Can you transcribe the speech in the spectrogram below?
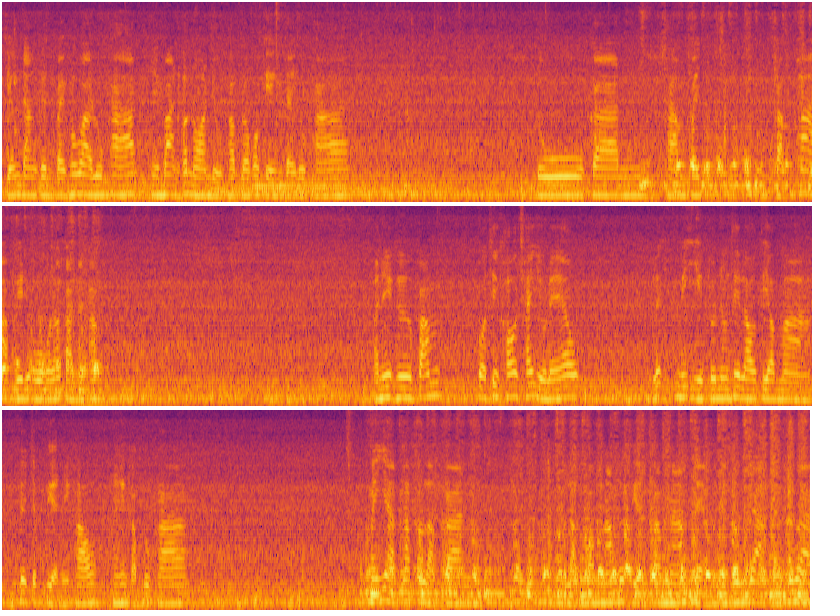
เสียงดังเกินไปเพราะว่าลูกค้าในบ้านเขานอนอยู่ครับ เราก็เกรงใจลูกค้า ดูการทำไปกับภาพวิดีโอแล้วกันนะครับ อันนี้คือปั๊มตัวที่เขาใช้อยู่แล้ว และมีอีกตัวหนึ่งที่เราเตรียมมาเพื่อจะเปลี่ยนให้เขาให้กับลูกค้า ไม่ยากครับสำหรับการสลับปั๊มน้ำหรือเปลี่ยนปั๊มน้ำแต่มันจะยุ่งยากตรงที่ว่า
